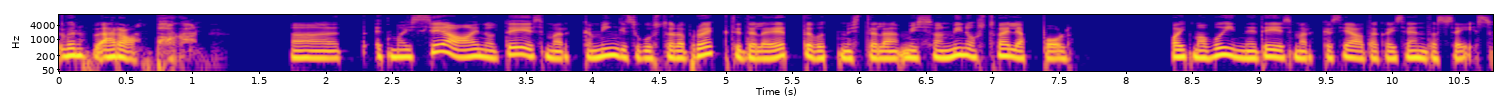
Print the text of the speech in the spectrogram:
või noh, ära, pagan. et, et ma ei sea ainult eesmärke mingisugustele projektidele ja ettevõtmistele, mis on minust väljapool, vaid ma võin neid eesmärke seada ka iseendas sees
